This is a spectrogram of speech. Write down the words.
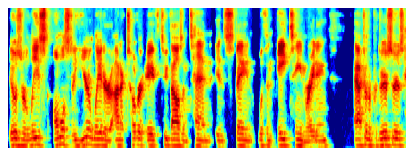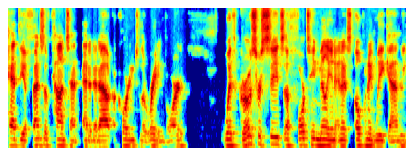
It was released almost a year later on October 8th, 2010, in Spain with an 18 rating, after the producers had the offensive content edited out according to the rating board. With gross receipts of 14 million in its opening weekend,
